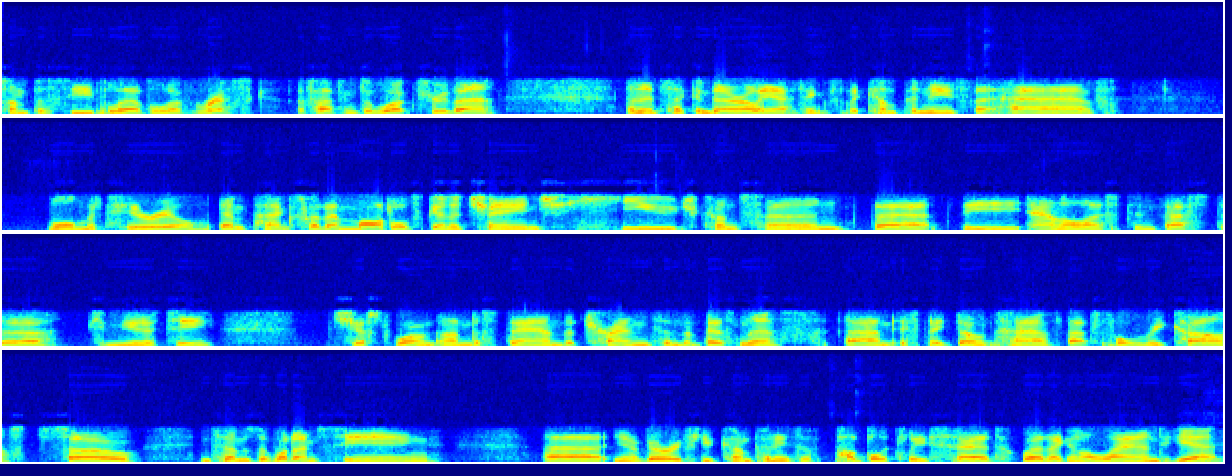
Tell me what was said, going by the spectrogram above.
some perceived level of risk of having to work through that. And then secondarily, I think for the companies that have more material impacts where their model's going to change, huge concern that the analyst investor community just won't understand the trends in the business um, if they don't have that full recast. So in terms of what I'm seeing uh, you know, very few companies have publicly said where they're going to land yet,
